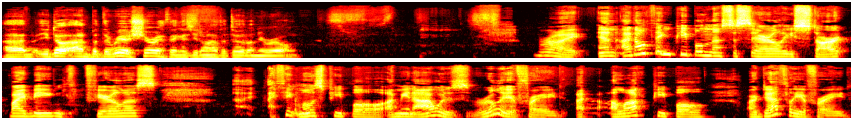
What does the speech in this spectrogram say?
And you don't and but the reassuring thing is you don't have to do it on your own. Right. And I don't think people necessarily start by being fearless. I, think most people, I mean, I was really afraid. I, a lot of people are deathly afraid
